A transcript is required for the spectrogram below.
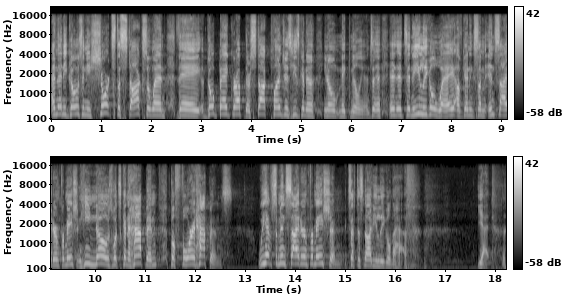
and then he goes and he shorts the stock so when they go bankrupt, their stock plunges, he's gonna, you know, make millions. It's an illegal way of getting some insider information. He knows what's gonna happen before it happens. We have some insider information, except it's not illegal to have yet.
